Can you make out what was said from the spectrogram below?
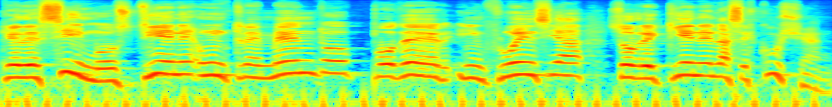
que decimos tiene un tremendo poder, influencia sobre quienes las escuchan.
